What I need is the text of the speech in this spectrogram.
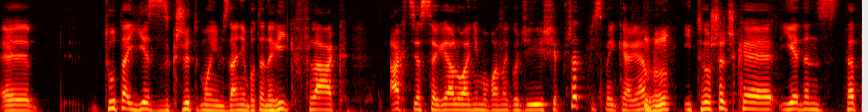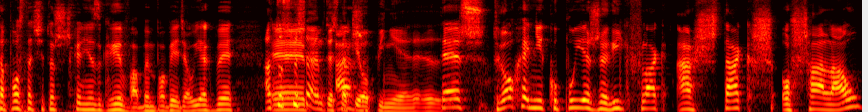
e, tutaj jest zgrzyt moim zdaniem, bo ten Rick Flag akcja serialu animowanego dzieje się przed Peacemakerem mhm. i troszeczkę jeden z, ta, ta postać się troszeczkę nie zgrywa, bym powiedział. Jakby, A to e, słyszałem też takie opinie. Też trochę nie kupuję, że Rick Flag aż tak oszalał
